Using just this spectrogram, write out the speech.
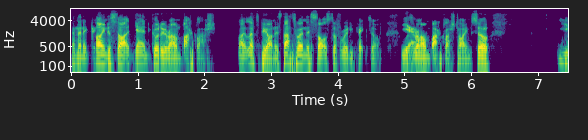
and then it kind of started getting good around Backlash. Like let's be honest, that's when this sort of stuff really picked up. Was Yeah. around Backlash time. So you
